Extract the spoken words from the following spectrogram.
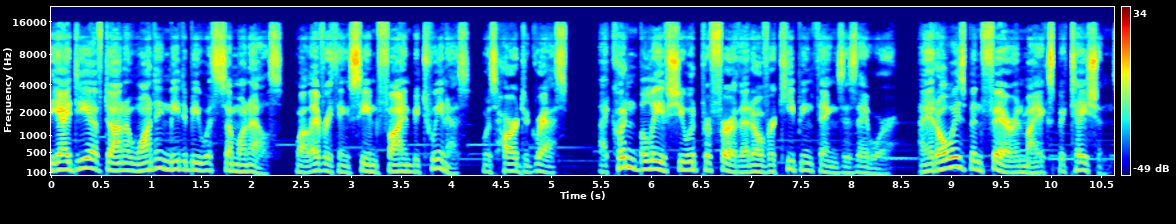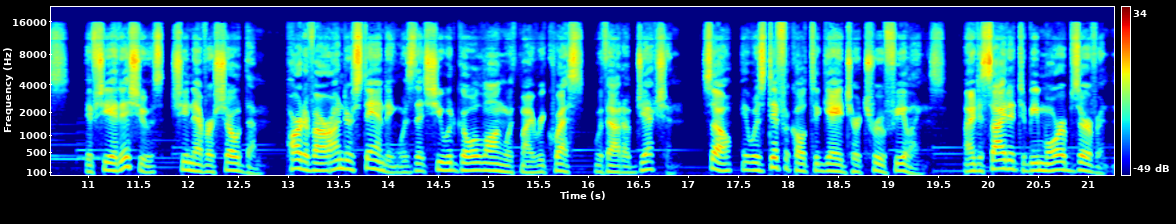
The idea of Donna wanting me to be with someone else, while everything seemed fine between us, was hard to grasp. I couldn't believe she would prefer that over keeping things as they were. I had always been fair in my expectations. If she had issues, she never showed them. Part of our understanding was that she would go along with my requests without objection. So, it was difficult to gauge her true feelings. I decided to be more observant,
